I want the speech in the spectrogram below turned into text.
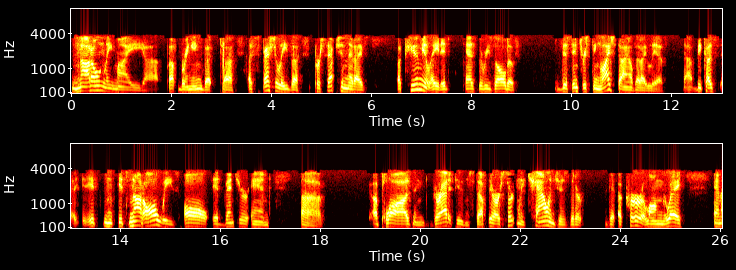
not only my uh, upbringing, but uh, especially the perception that I've accumulated as the result of this interesting lifestyle that I live. uh, because it it's not always all adventure and uh, applause and gratitude and stuff. There are certainly challenges that are that occur along the way, and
